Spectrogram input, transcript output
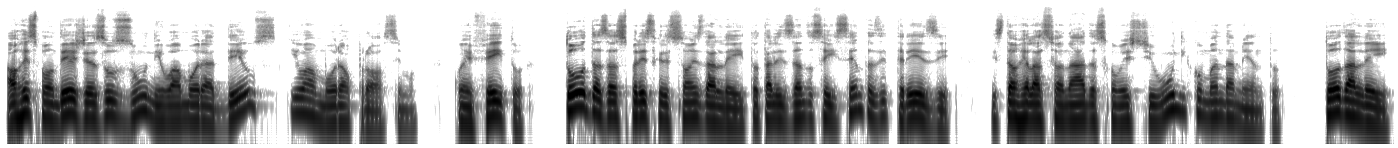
Ao responder, Jesus une o amor a Deus e o amor ao próximo. Com efeito, todas as prescrições da lei, totalizando 613, estão relacionadas com este único mandamento. Toda a lei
